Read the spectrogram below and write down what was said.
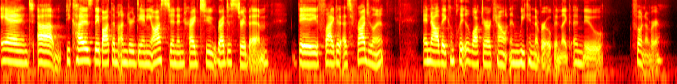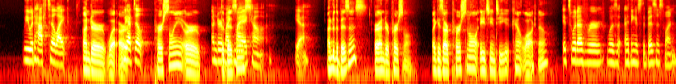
And um, because they bought them under Dani Austin and tried to register them, they flagged it as fraudulent. And now they completely locked our account and we can never open like a new phone number. We would have to like Under what? Our we have to personally or under the like business? my account. Yeah. Under the business or under personal? Like, is our personal AT and T account locked now? It's whatever was I think it's the business one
